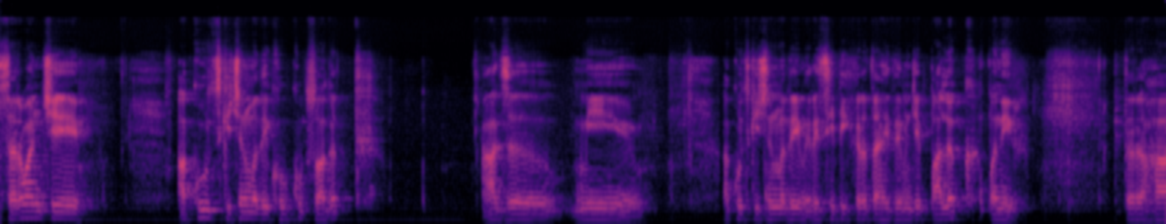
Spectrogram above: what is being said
सर्वांचे अकूज किचनमध्ये खूप खूप स्वागत. आज मी अकूज किचनमध्ये रेसिपी करत आहे ते म्हणजे पालक पनीर. तर हा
